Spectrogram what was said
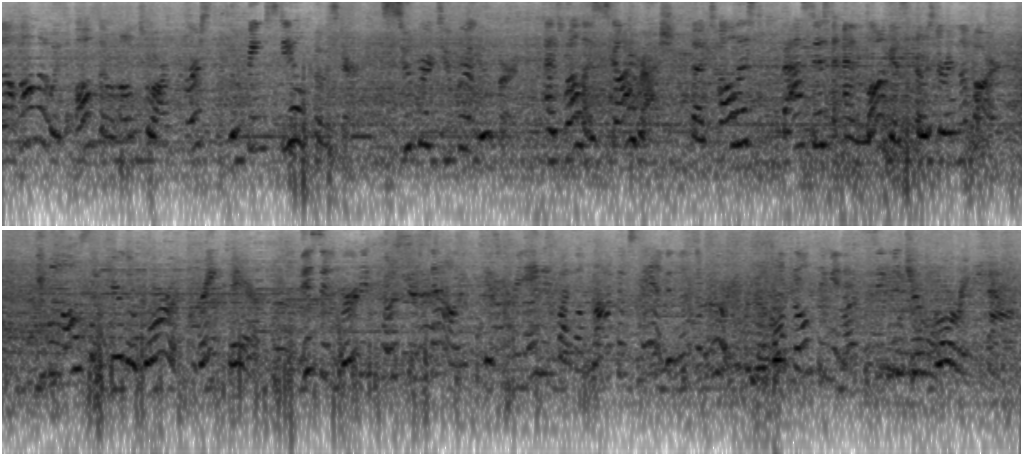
The Hollow is also home to our first looping steel coaster, Super Duper Looper, as well as Sky Rush, the tallest, fastest, and longest coaster in the park. You will also hear the roar of Great Bear. This inverted coaster sound is created by the lack of sand in the supports, resulting in its signature roaring sound.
